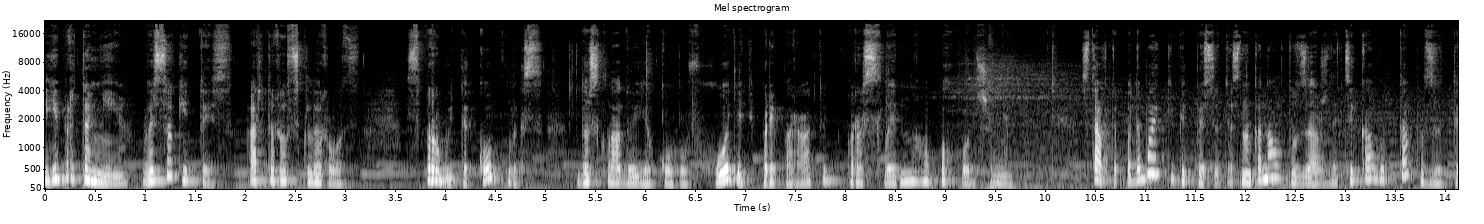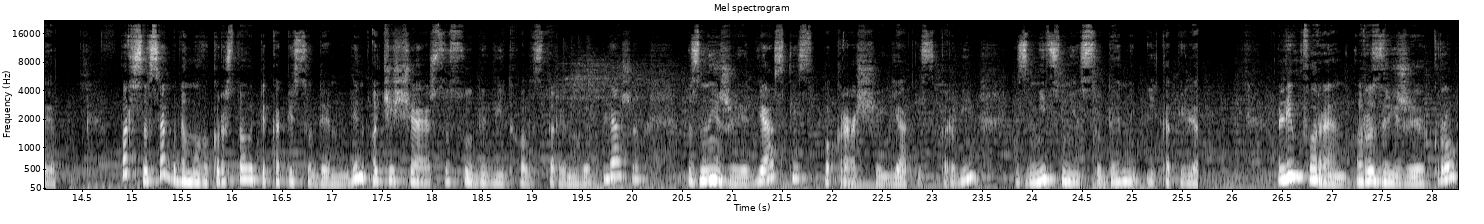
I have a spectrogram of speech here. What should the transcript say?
Гіпертонія, високий тиск, артеросклероз. Спробуйте комплекс, до складу якого входять препарати рослинного походження. Ставте подобайки, підписуйтесь на канал, тут завжди цікаво та позитивно. Перш за все будемо використовувати капісодин. Він очищає сосуди від холестеринових пляшок, знижує в'язкість, покращує якість крові, зміцнює судини і капіляри. Лімфорен розріжує кров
